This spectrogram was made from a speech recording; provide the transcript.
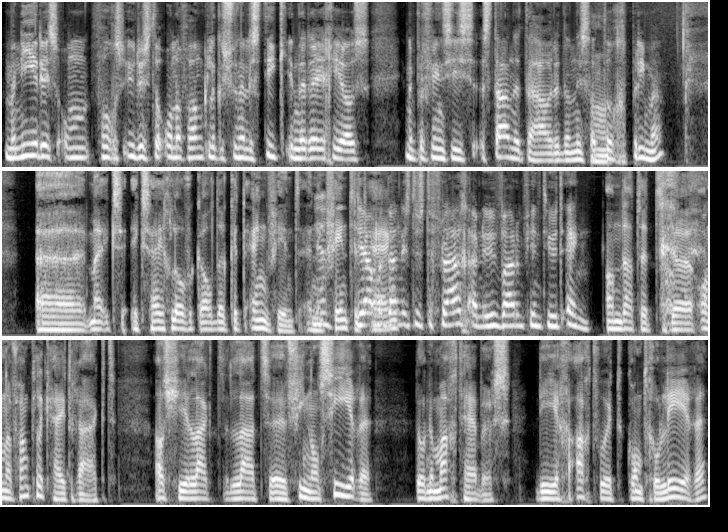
manier is om volgens u dus de onafhankelijke journalistiek... in de regio's, in de provincies staande te houden... dan is dat hmm. toch prima? Uh, maar ik, ik zei geloof ik al dat ik het eng vind. En ja. ik vind het ja, maar eng, dan is dus de vraag aan u, waarom vindt u het eng? Omdat het de onafhankelijkheid raakt. Als je je laat, laat uh, financieren door de machthebbers... die je geacht wordt te controleren...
